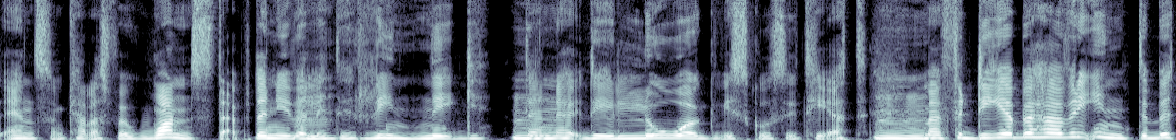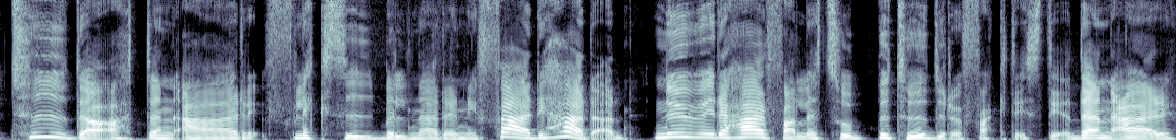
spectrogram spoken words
en som kallas för one step. Den är Mm. väldigt rinnig. Den är, det är låg viskositet. Mm. Men för det behöver inte betyda att den är flexibel när den är färdighärdad. Nu i det här fallet så betyder det faktiskt det. Den är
